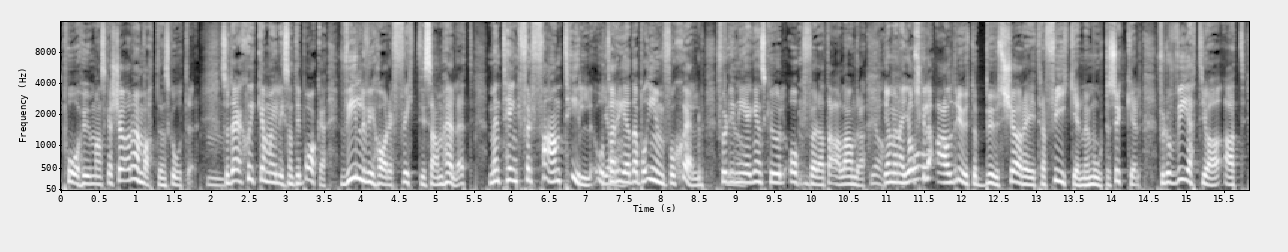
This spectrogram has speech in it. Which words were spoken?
på hur man ska köra en vattenskoter. Mm. Så där skickar man ju liksom tillbaka. Vill vi ha det fritt i samhället, men tänk för fan till och ta Ja. reda på info själv. För din Ja. egen skull och för att alla andra. Ja. Jag menar, jag skulle aldrig ut och busköra i trafiken med motorcykel. För då vet jag att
